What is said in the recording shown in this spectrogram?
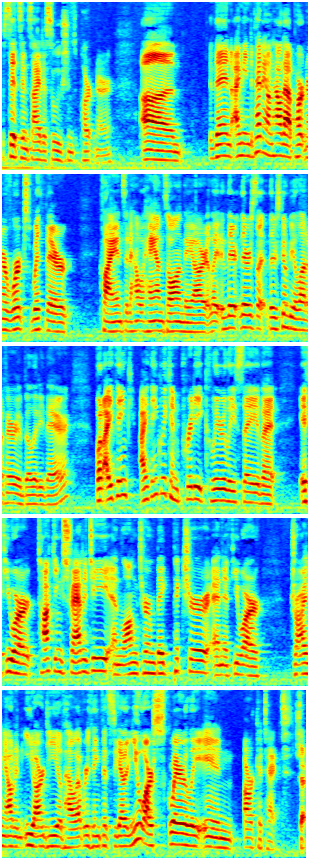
sits inside a solutions partner, um, then I mean, depending on how that partner works with their clients and how hands on they are, like there, there's a, there's going to be a lot of variability there. But I think I think we can pretty clearly say that if you are talking strategy and long term big picture, and if you are drawing out an ERD of how everything fits together, you are squarely in architect sure.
